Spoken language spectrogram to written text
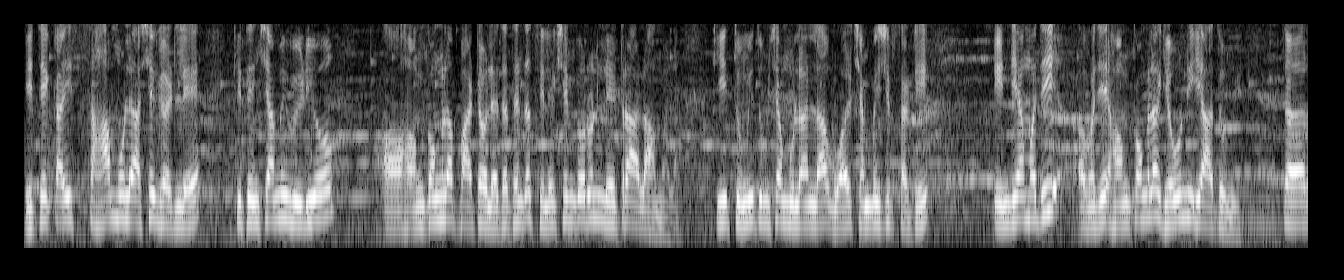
इथे काही सहा मुलं असे घडले की त्यांचे आम्ही व्हिडिओ हाँगकाँगला पाठवले. तर त्यांचं सिलेक्शन करून लेटर आलं आम्हाला की तुम्ही तुमच्या मुलांना वर्ल्ड चॅम्पियनशिपसाठी इंडियामध्ये म्हणजे हाँगकाँगला घेऊन या तुम्ही. तर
